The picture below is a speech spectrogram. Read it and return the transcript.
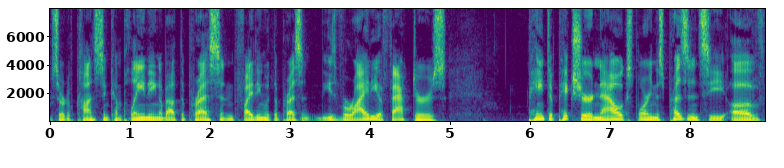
sort of constant complaining about the press and fighting with the press and these variety of factors paint a picture now exploring this presidency of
